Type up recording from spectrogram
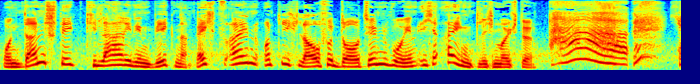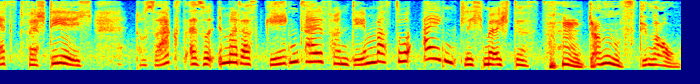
Und dann schlägt Kilari den Weg nach rechts ein und ich laufe dorthin, wohin ich eigentlich möchte. Jetzt verstehe ich. Du sagst also immer das Gegenteil von dem, was du eigentlich möchtest. Hm, Ganz genau.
